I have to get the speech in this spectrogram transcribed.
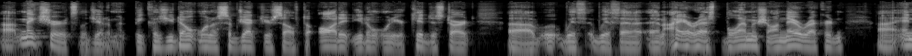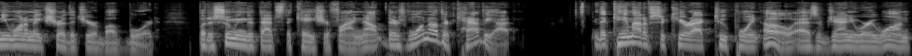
uh, make sure it's legitimate because you don't want to subject yourself to audit. You don't want your kid to start uh, with with a, an IRS blemish on their record, uh, and you want to make sure that you're above board. But assuming that that's the case, you're fine. Now, there's one other caveat that came out of Secure Act 2.0 as of January 1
